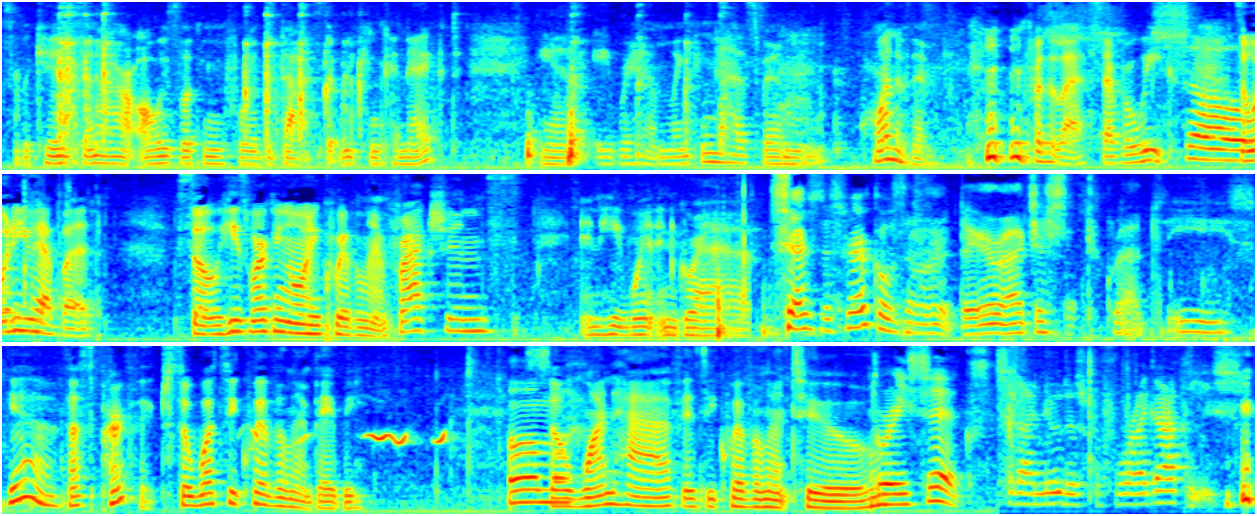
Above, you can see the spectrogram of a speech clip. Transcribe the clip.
So the kids and I are always looking for the dots that we can connect. And Abraham Lincoln has been one of them for the last several weeks. So, so what do you have, bud? So he's working on equivalent fractions and he went and grabbed. Since the circles aren't there, I just grabbed these. Yeah, that's perfect. So what's equivalent, baby? Um, so one half is equivalent to... three six. Said I knew this before I got these.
